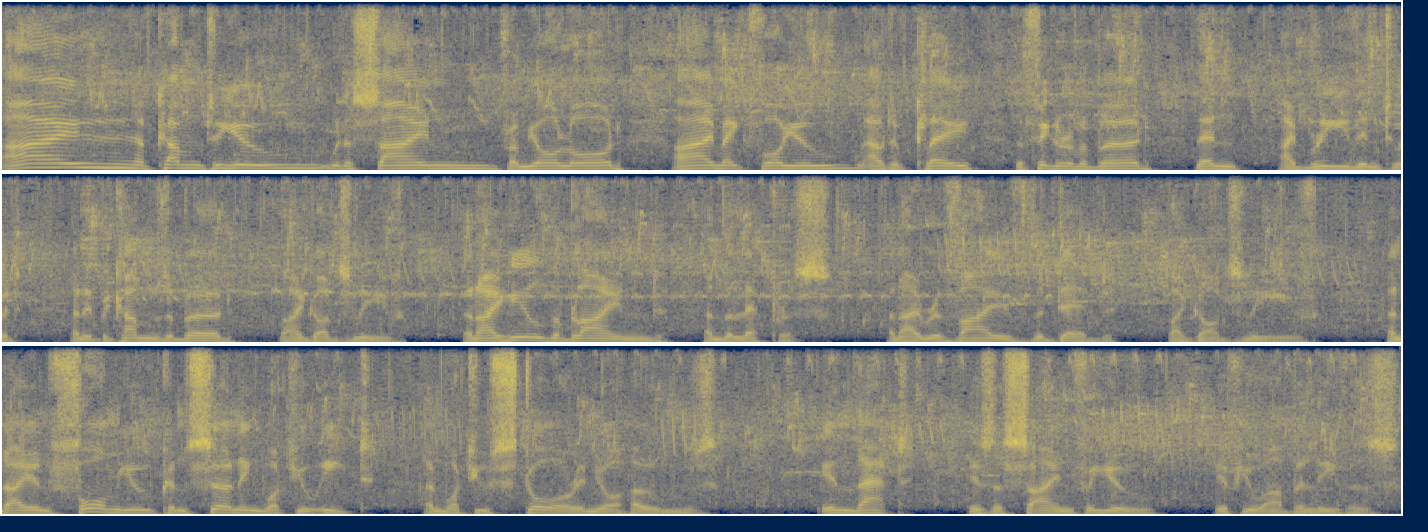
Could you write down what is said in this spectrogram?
I have come to you with a sign from your Lord. I make for you out of clay the figure of a bird, then I breathe into it, and it becomes a bird by God's leave. And I heal the blind and the leprous, and I revive the dead by God's leave. And I inform you concerning what you eat, and what you store in your homes. In that is a sign for you, if you are believers,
